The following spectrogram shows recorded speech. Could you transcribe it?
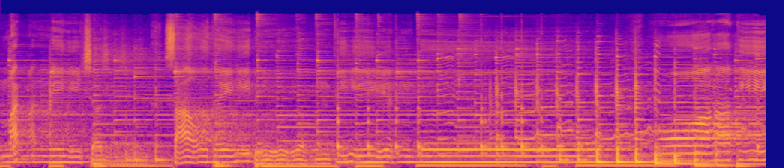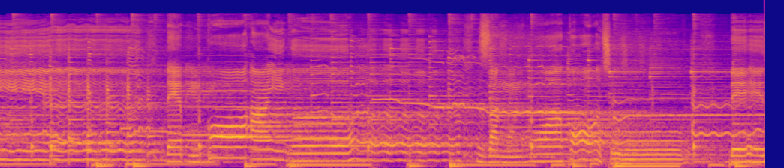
Mắt mi trần sao thấy được thiên cơ? Hoa kia, đẹp có ai ngờ? Rằng hoa có chủ để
